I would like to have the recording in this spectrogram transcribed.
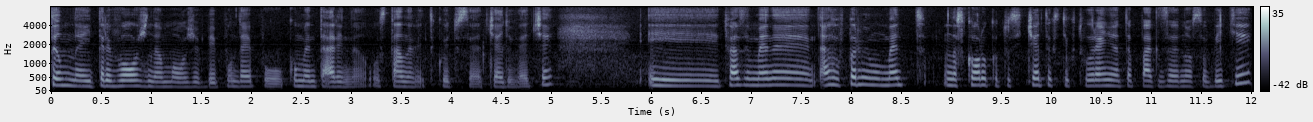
тъмна и тревожна, може би, поне по коментари на останалите, които са чели вече. И това за мен е... Аз в първи момент, наскоро, като си четах стихотворенията пак за едно събитие,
